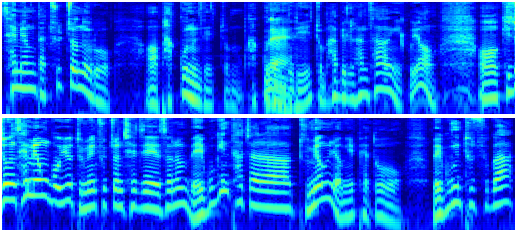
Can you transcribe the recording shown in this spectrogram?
3명 다 출전으로 어, 바꾸는데 좀 각구단들이 네. 좀 합의를 한 상황이고요. 어, 기존 3명 보유, 2명 출전 체제에서는 외국인 타자 2명을 영입해도 외국인 투수가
